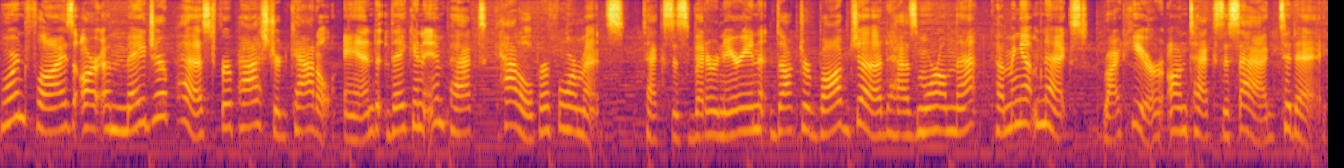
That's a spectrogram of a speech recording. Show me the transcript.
Horn flies are a major pest for pastured cattle, and they can impact cattle performance. Texas veterinarian Dr. Bob Judd has more on that coming up next, right here on Texas Ag Today.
